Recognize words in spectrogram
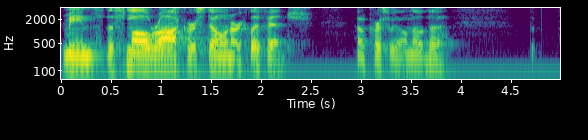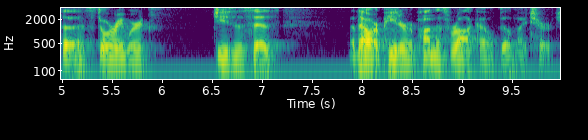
means the small rock or stone or cliff edge. Now, of course, we all know the, the story where Jesus says, Thou art Peter, upon this rock I will build my church.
